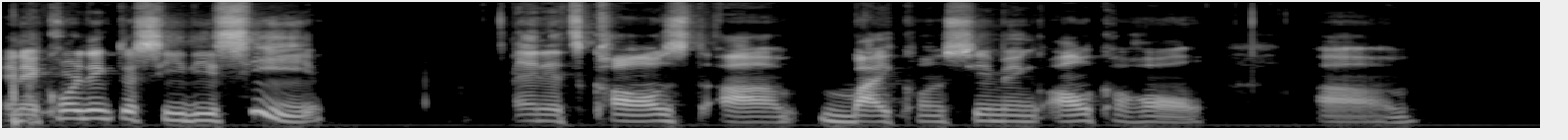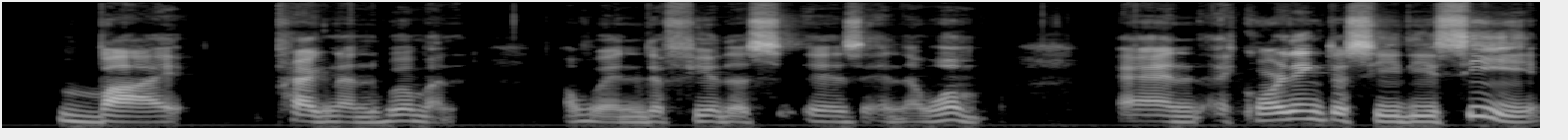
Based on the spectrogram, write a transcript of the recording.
And according to CDC, and it's caused um, by consuming alcohol um, by pregnant women when the fetus is in the womb. And according to CDC,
